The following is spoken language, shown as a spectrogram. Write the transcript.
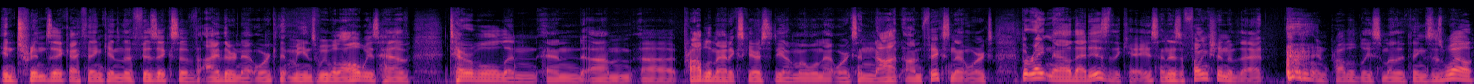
intrinsic, I think, in the physics of either network that means we will always have terrible and and um, uh, problematic scarcity on mobile networks and not on fixed networks. But right now that is the case, and as a function of that, and probably some other things as well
